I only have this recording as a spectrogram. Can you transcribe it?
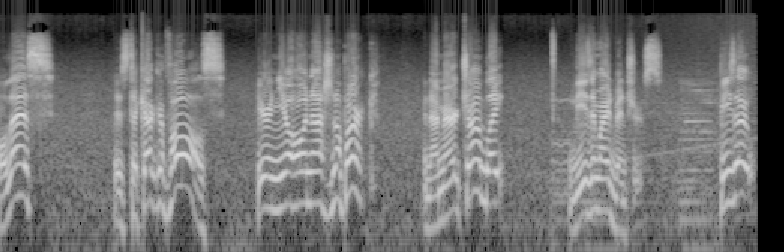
Well, this is Takakkaw Falls here in Yoho National Park. And I'm Eric Tremblay, and these are my adventures. Peace out.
